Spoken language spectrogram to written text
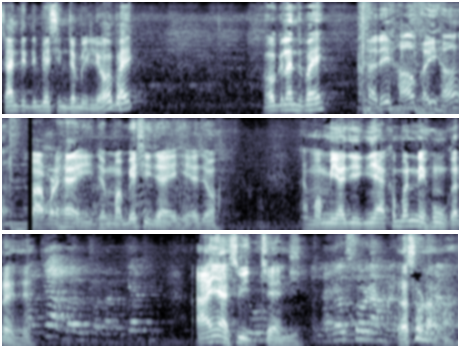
શાંતિથી બેસીને જમી લે હો ભાઈ. હો ગ્રંથ ભાઈ અરે હા ભાઈ હા. આપણે હે જમવા બેસી જાય છે જો. મમ્મી હજી ત્યાં ખબર નહીં શું કરે છે. આ અહીંયા સ્વીચ છે એની. રસોડામાં.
